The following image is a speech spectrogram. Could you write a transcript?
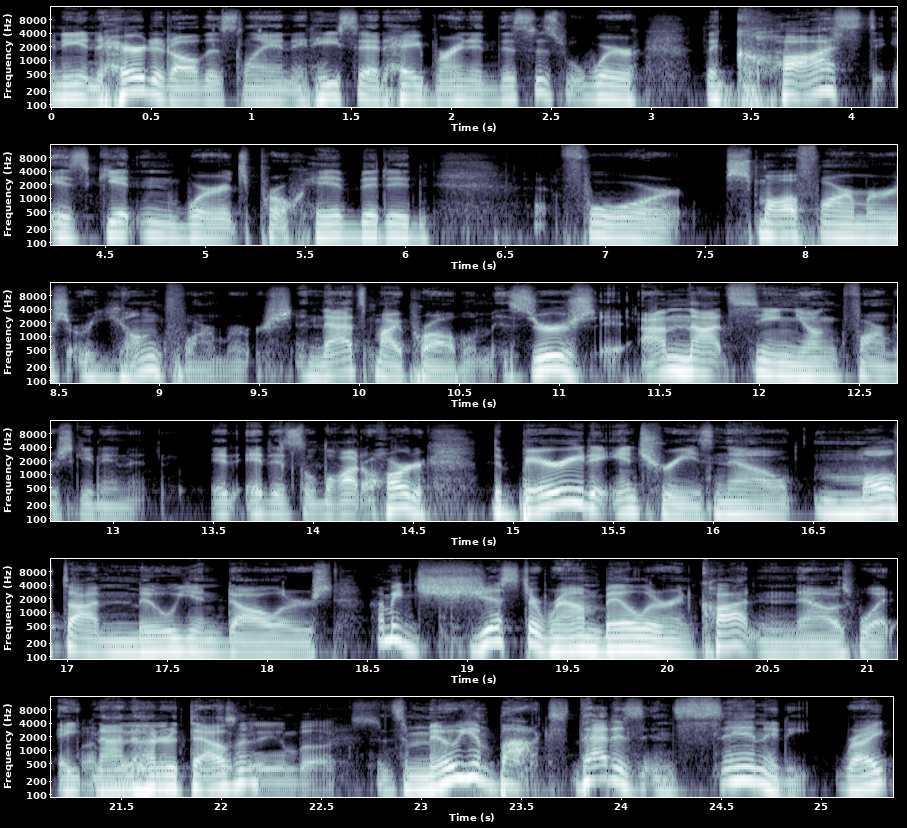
and he inherited all this land. And he said, "Hey, Brandon, this is where the cost is getting where it's prohibited for small farmers or young farmers, and that's my problem. Is there's I'm not seeing young farmers get in it. It, it is a lot harder. The barrier to entry is now multi-million dollars. I mean, just around baler and Cotton now is what eight nine hundred thousand. million bucks. It's a million bucks. That is insanity, right?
